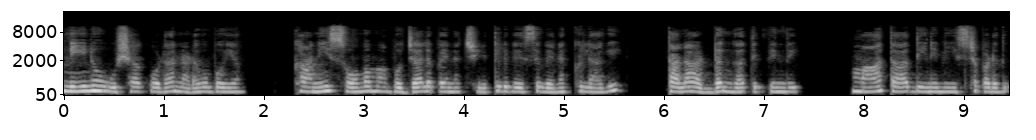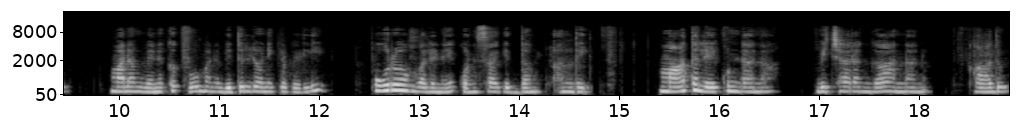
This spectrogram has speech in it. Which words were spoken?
నేను ఉషా కూడా నడవబోయాం. కానీ సోమ మా భుజాలపైన చేతులు వేసి వెనక్కు లాగి తల అడ్డంగా తిప్పింది. మాత దీనిని ఇష్టపడదు. మనం వెనుకకు మన విధుల్లోనికి వెళ్ళి పూర్వం వలనే కొనసాగిద్దాం అంది. మాత లేకుండానా? విచారంగా అన్నాను. కాదు.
